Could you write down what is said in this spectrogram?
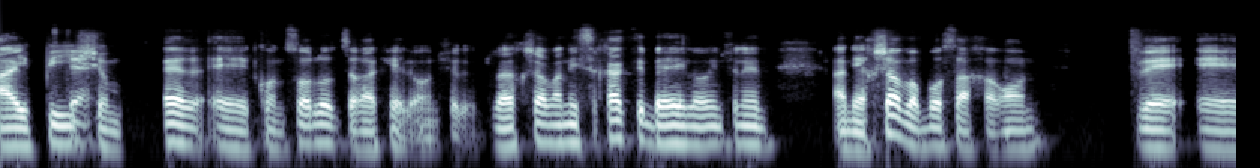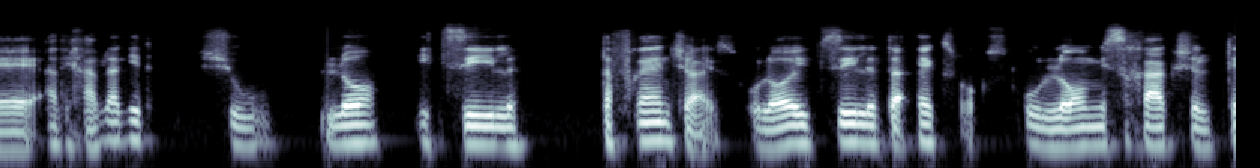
IP כן. שמוכר אה, קונסולות זה רק Halo Infinite. ועכשיו אני שיחקתי ב Halo Infinite, אני עכשיו בבוס האחרון, ואני חייב להגיד שהוא לא הציל ה franchise, הוא לא הציל את האקסבוקס, הוא לא משחק של 9-10,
